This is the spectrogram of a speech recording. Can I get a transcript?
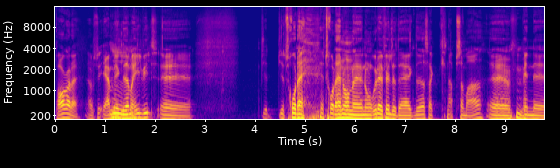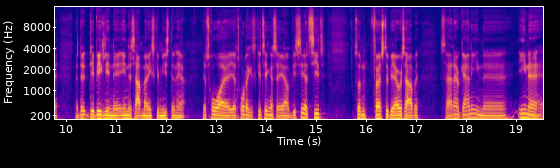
pokker da. Jamen, jeg glæder mig helt vildt. Øh, jeg, jeg, tror, der, jeg tror, der er nogle, øh, nogle rytter i feltet, der glæder sig knap så meget. Øh, men øh, men det, det er virkelig en, en etape, man ikke skal miste den her. Jeg tror, øh, jeg tror der kan ske ting og sager. Og vi ser tit, så den første bjergetappe, så er der jo gerne en, øh, en af,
